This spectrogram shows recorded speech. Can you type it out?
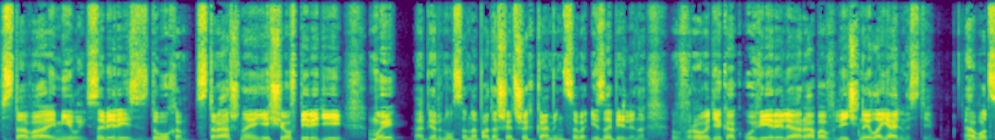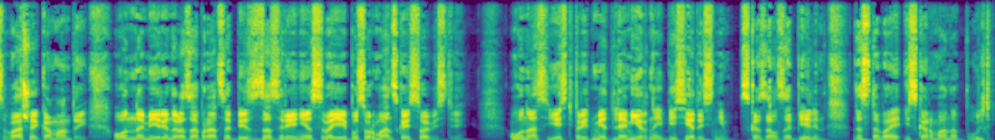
Вставай, милый, соберись с духом. Страшное еще впереди. Мы, — обернулся на подошедших Каменцева и Забелина, — вроде как уверили араба в личной лояльности. А вот с вашей командой он намерен разобраться без зазрения своей бусурманской совести. «У нас есть предмет для мирной беседы с ним», — сказал Забелин, доставая из кармана пульт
